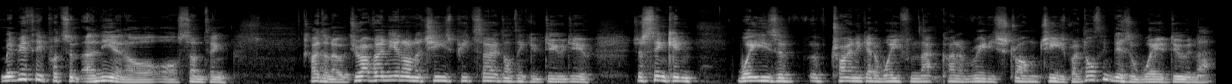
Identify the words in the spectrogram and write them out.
maybe if they put some onion or, or something. I don't know. Do you have onion on a cheese pizza? I don't think you do, do you? Just thinking ways of, of trying to get away from that kind of really strong cheese, but I don't think there's a way of doing that.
